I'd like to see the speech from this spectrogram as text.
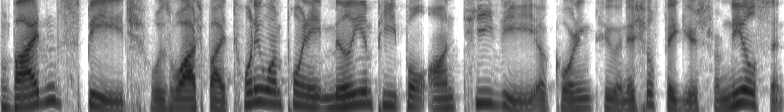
Biden's speech was watched by 21.8 million people on TV, according to initial figures from Nielsen,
